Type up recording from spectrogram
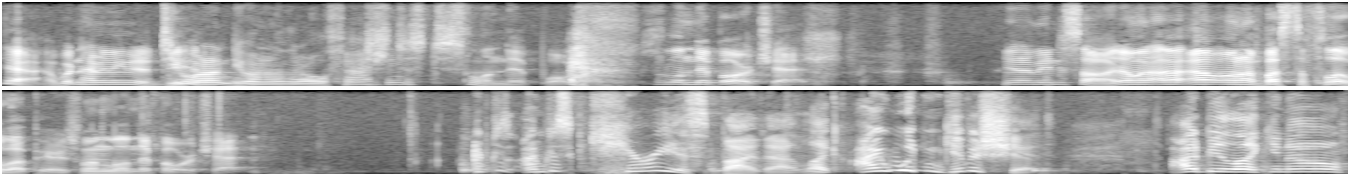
Yeah, I wouldn't have anything to do. Do you want do you want another old fashioned? just just a little nip while we're, just a little nip while we're chatting. You know what I mean? Just all. I don't. Want, I, I don't want to bust the flow up here. Just one little nip while we're chatting. I'm just I'm just curious by that. Like I wouldn't give a shit. I'd be like, you know,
